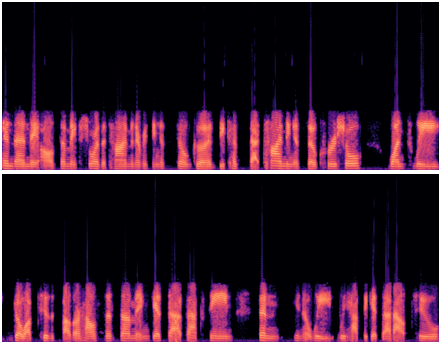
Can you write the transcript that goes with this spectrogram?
And then they also make sure the time and everything is still good because that timing is so crucial. Once we go up to the Butler Health System and get that vaccine, then you know we we have to get that out to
